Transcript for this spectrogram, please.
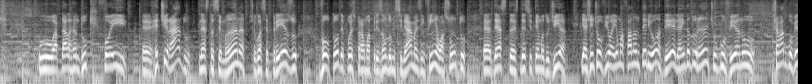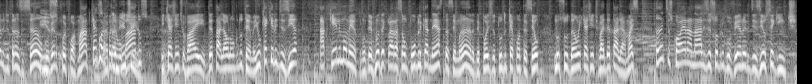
O Abdallah Handuk foi é, retirado nesta semana, chegou a ser preso, voltou depois para uma prisão domiciliar, mas enfim, é o assunto é, desta, desse tema do dia. E a gente ouviu aí uma fala anterior dele, ainda durante o governo chamado governo de transição, o governo que foi formado, que agora Exatamente foi derrubado isso. e que a gente vai detalhar ao longo do tema. E o que é que ele dizia aquele momento? Não teve uma declaração pública nesta semana, depois de tudo que aconteceu no Sudão e que a gente vai detalhar. Mas antes, qual era a análise sobre o governo? Ele dizia o seguinte:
